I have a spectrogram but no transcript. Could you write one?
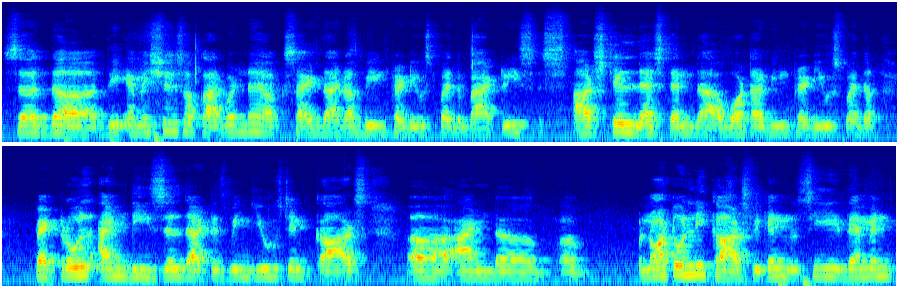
So the the emissions of carbon dioxide that are being produced by the batteries are still less than the, what are being produced by the petrol and diesel that is being used in cars uh, and uh, uh, not only cars. We can see them in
